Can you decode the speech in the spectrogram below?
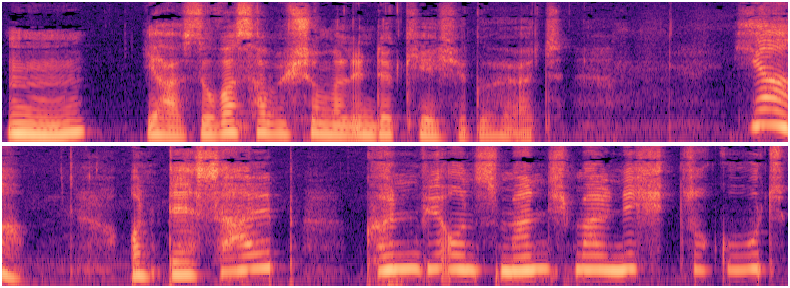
Mhm. Ja, sowas habe ich schon mal in der Kirche gehört. Ja, und deshalb können wir uns manchmal nicht so gut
